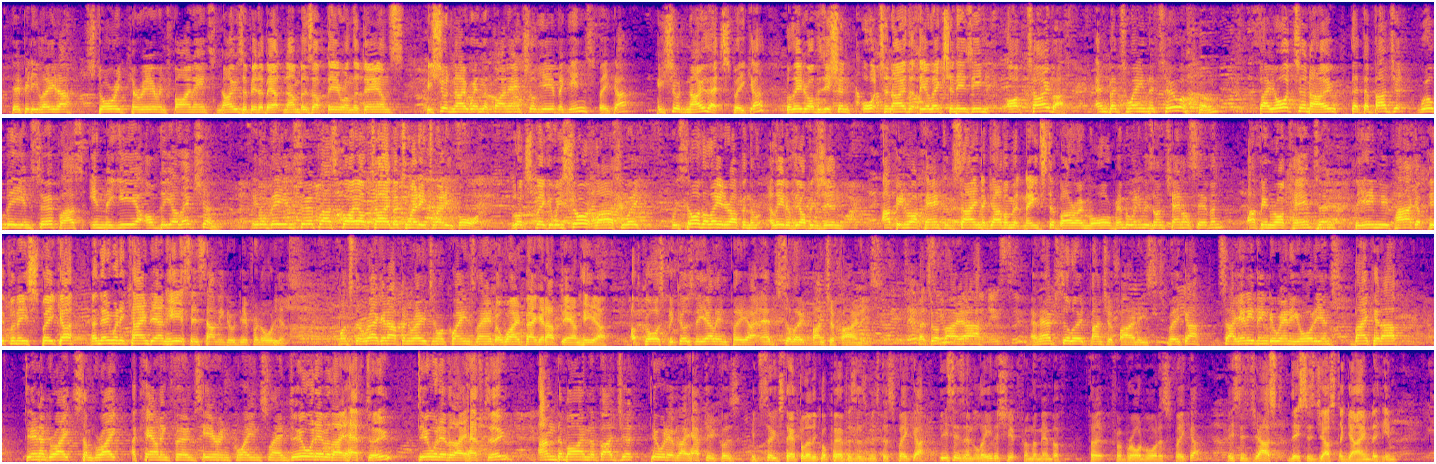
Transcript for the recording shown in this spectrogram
Deputy Leader, storied career in finance, knows a bit about numbers up there on the downs. He should know when the financial year begins, Speaker. He should know that, Speaker. The Leader of Opposition ought to know that the election is in October. And between the two of them, they ought to know that the budget will be in surplus in the year of the election. It'll be in surplus by October 2024. Look, Speaker, we saw it last week. We saw the leader up in the leader of the opposition up in Rockhampton saying the government needs to borrow more. Remember when he was on Channel 7? Up in Rockhampton, the Emu Park Epiphany speaker, and then when he came down here says something to a different audience. Wants to rag it up in regional Queensland but won't back it up down here. Of course, because the LNP are an absolute bunch of phonies. That's what they are, an absolute bunch of phonies, Speaker. Say anything to any audience, make it up, denigrate some great accounting firms here in Queensland, do whatever they have to, do whatever they have to, undermine the budget, do whatever they have to because it suits their political purposes, Mr Speaker. This isn't leadership from the member for, for Broadwater, Speaker. This is, just, this is just a game to him,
